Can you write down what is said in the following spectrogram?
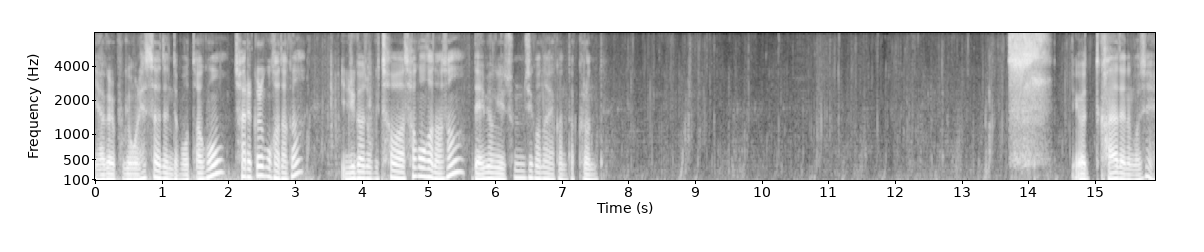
약을 복용을 했어야 되는데 못하고 차를 끌고 가다가 일가족 차와 사고가 나서 네 명이 숨지거나 약간 딱 그런 이거 가야 되는 거지?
